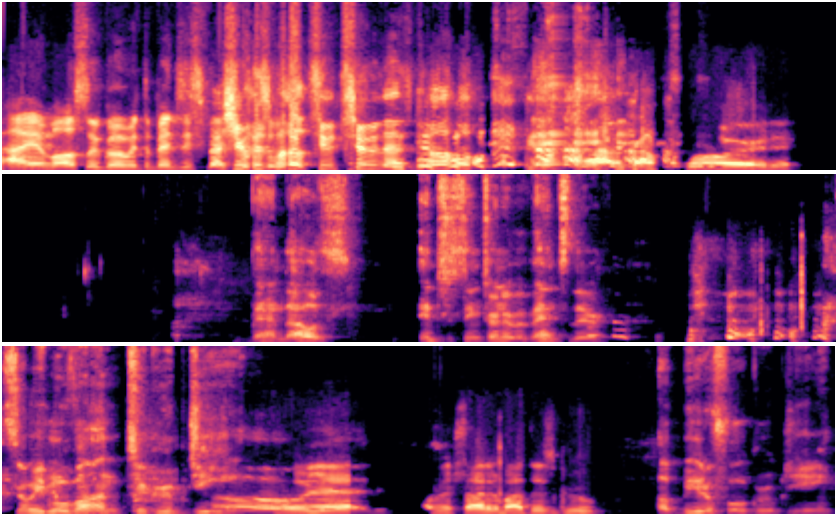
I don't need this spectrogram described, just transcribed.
I am also going with the Benzi special as well. Two two. Let's go. across the board. Man, that was interesting turn of events there. so we move on to Group G. Oh, oh yeah, I'm excited about this group. A beautiful Group G.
